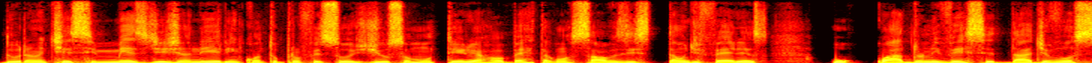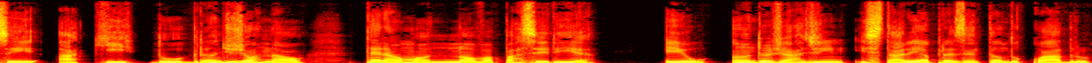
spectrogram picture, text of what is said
Durante esse mês de janeiro, enquanto o professor Gilson Monteiro e a Roberta Gonçalves estão de férias, o quadro Universidade Você, aqui do Grande Jornal, terá uma nova parceria. Eu, André Jardim, estarei apresentando o quadro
